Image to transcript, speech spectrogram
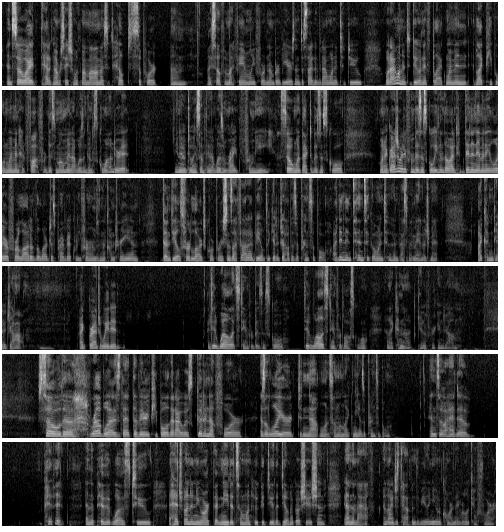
And so I had a conversation with my mom. I helped support um, myself and my family for a number of years and decided that I wanted to do what I wanted to do. And if black women, black people and women had fought for this moment, I wasn't going to squander it, you know, doing something that wasn't right for me. So I went back to business school when I graduated from business school, even though I'd been an M&A lawyer for a lot of the largest private equity firms in the country and done deals for large corporations, I thought I'd be able to get a job as a principal. I didn't intend to go into investment management. I couldn't get a job. Mm. I graduated I did well at Stanford Business School, did well at Stanford Law School, and I could not get a freaking job. So the rub was that the very people that I was good enough for as a lawyer did not want someone like me as a principal. And so I had to pivot. And the pivot was to a hedge fund in New York that needed someone who could do the deal negotiation and the math. And I just happened to be the unicorn they were looking for.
